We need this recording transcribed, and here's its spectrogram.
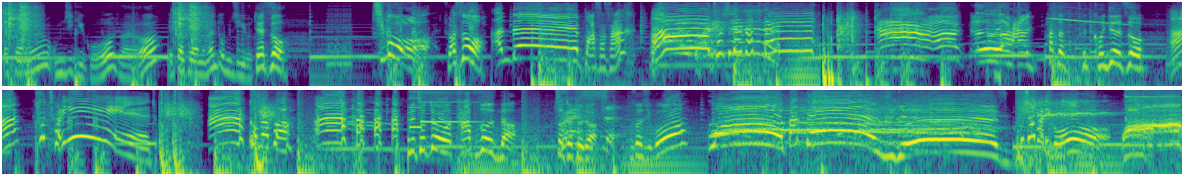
일단 움직이고 좋아요. 일단 소환하면 또 움직이고. 됐어. 치고! 좋았어! 안 돼! 바사삭? 아 정신을 같아 한번 건져냈어. 아? 푸처리! 아 겁나 아파. 아. 근데 저쪽 다 부서진다. 저저 저 저. 부서지고. 와 딱댄스 예스. 부셔버리고. 와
